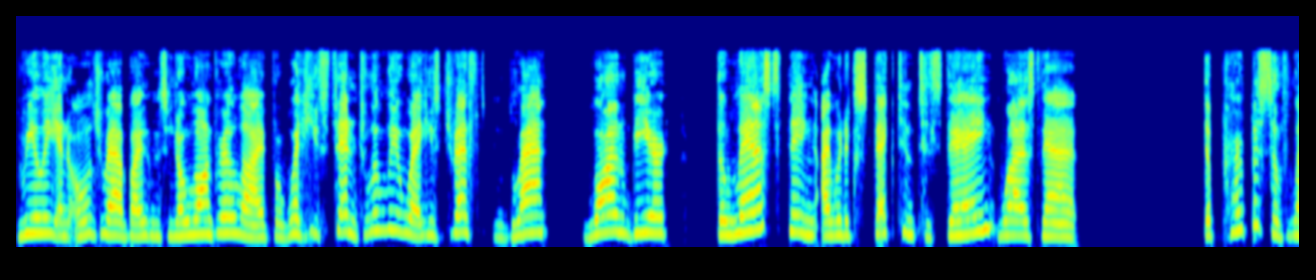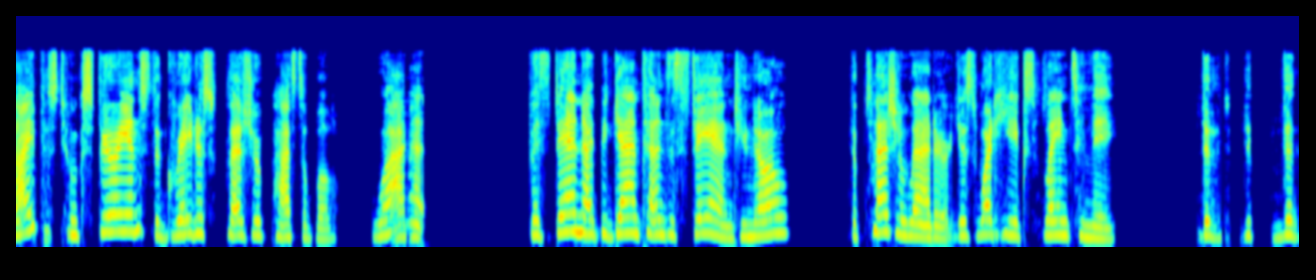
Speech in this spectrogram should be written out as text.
really an old rabbi who's no longer alive, but what he said blew me away. He's dressed in black, long beard. The last thing I would expect him to say was that the purpose of life is to experience the greatest pleasure possible. What? But then I began to understand, you know, the pleasure ladder is what he explained to me. The, the, the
